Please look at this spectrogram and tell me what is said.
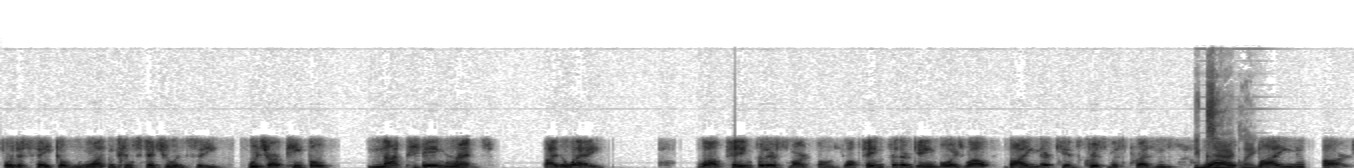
for the sake of one constituency, which are people not paying rent, by the way, while paying for their smartphones, while paying for their Game Boys, while buying their kids Christmas presents, Exactly. while buying new cars,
